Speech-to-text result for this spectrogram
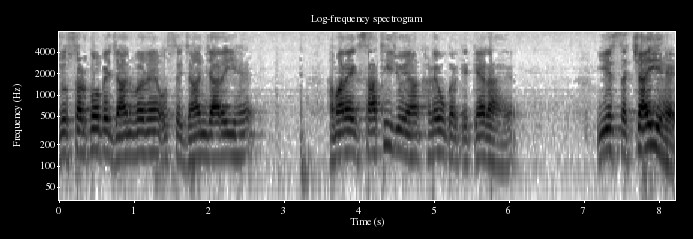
जो सड़कों पे जानवर हैं, उससे जान जा रही है। हमारा एक साथी जो यहाँ खड़े होकर के कह रहा है ये सच्चाई है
